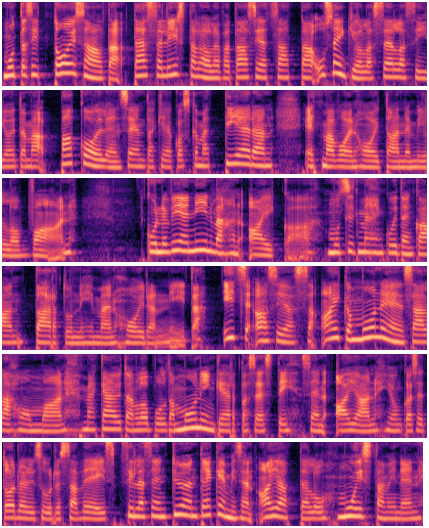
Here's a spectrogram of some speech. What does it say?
Mutta sitten toisaalta tässä listalla olevat asiat saattaa useinkin olla sellaisia, joita mä pakoilen sen takia, koska mä tiedän, että mä voin hoitaa ne milloin vaan kun ne vie niin vähän aikaa, mutta sitten mä en kuitenkaan tartu niihin, mä en hoida niitä. Itse asiassa aika moneen sälähommaan mä käytän lopulta moninkertaisesti sen ajan, jonka se todellisuudessa veisi, sillä sen työn tekemisen ajattelu, muistaminen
